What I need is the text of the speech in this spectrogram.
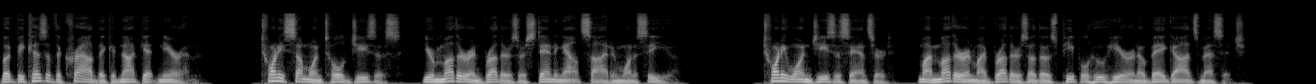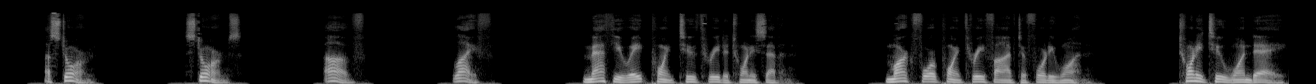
but because of the crowd they could not get near him. 20 Someone told Jesus, Your mother and brothers are standing outside and want to see you. 21 Jesus answered, My mother and my brothers are those people who hear and obey God's message. A storm. Storms. Of. Life. Matthew 8.23 to 27. Mark 4.35 to 41. 22 One day,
